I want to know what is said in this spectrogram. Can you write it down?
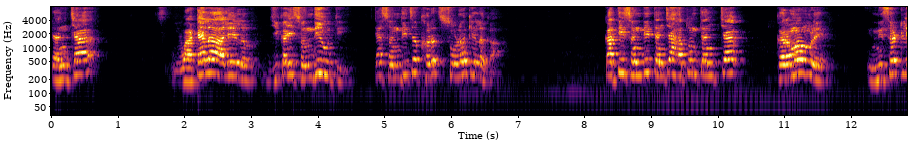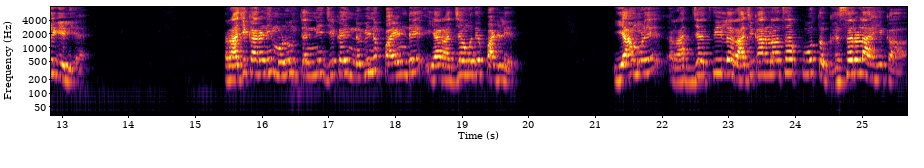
त्यांच्या वाट्याला आलेलं जी काही संधी होती त्या संधीचं खरंच सोनं केलं का? का ती संधी त्यांच्या हातून त्यांच्या कर्मामुळे निसटली गेली आहे? राजकारणी म्हणून त्यांनी जे काही नवीन पायंडे या राज्यामध्ये पाडले यामुळे राज्यातील राजकारणाचा पोत घसरला आहे का?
